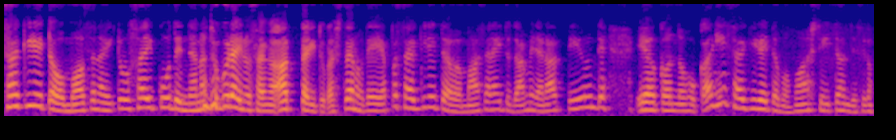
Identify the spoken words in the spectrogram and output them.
サーキュレーターを回さないと最高で7度ぐらいの差があったりとかしたので、やっぱサーキュレーターは回さないとダメだなっていうんで、エアコンの他にサーキュレーターも回していたんですが、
